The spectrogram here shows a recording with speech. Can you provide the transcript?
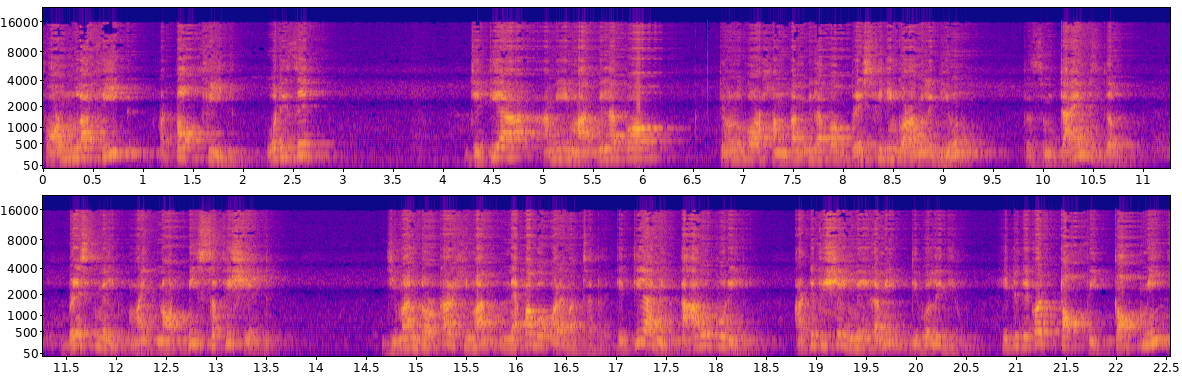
Formula feed top feed what is it যেতিয়া আমি মাকবিলাকক, তেওঁলোকৰ সন্তানবিলাকক ব্ৰেষ্ট ফিডিং কৰাবলৈ দিওঁ sometimes the breast milk might not be sufficient যিমান দৰকাৰ, সিমান নেপাব পাৰে বাচ্ছাটোৱে। তেতিয়া আমি তাৰ উপৰি আৰ্টিফিচিয়েল মিল্ক আমি দিবলৈ দিওঁ। সেইটোকে কয় top feed top means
